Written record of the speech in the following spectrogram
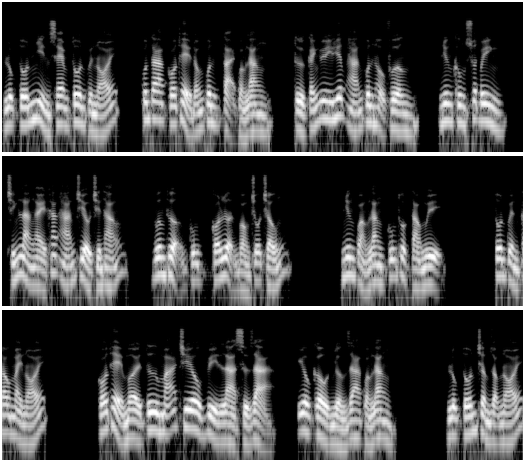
Lục Tốn nhìn xem Tôn Quyền nói, quân ta có thể đóng quân tại Quảng Lăng, từ cánh uy hiếp Hán quân hậu phương, nhưng không xuất binh, chính là ngày khác Hán triều chiến thắng, Vương thượng cũng có lượn vòng chỗ trống. Nhưng Quảng Lăng cũng thuộc Tào Ngụy. Tôn Quyền cao mày nói, Có thể mời Tư Mã Chiêu vì là sử giả, yêu cầu nhường ra Quảng Lăng. Lục Tốn trầm giọng nói,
